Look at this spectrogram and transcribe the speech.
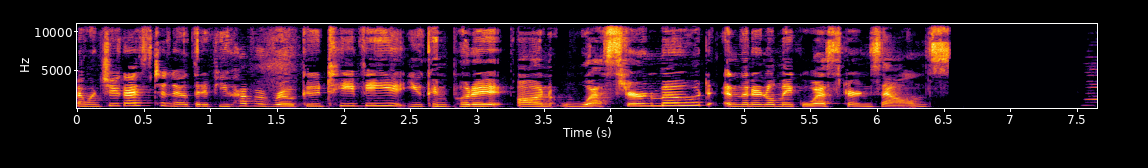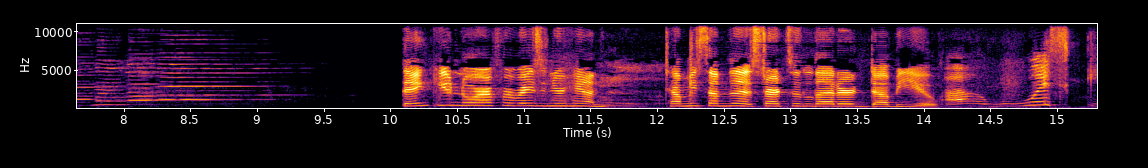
I want you guys to know that if you have a Roku TV, you can put it on Western mode and then it'll make Western sounds. Thank you, Nora, for raising your hand. Tell me something that starts with the letter W. Uh, whiskey.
